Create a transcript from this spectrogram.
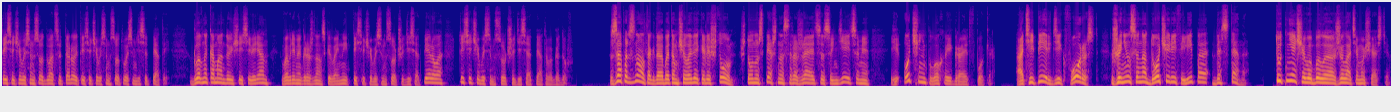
1822-1885, главнокомандующий северян во время Гражданской войны 1861-1865 годов. Запад знал тогда об этом человеке лишь то, что он успешно сражается с индейцами и очень плохо играет в покер. А теперь Дик Форест женился на дочери Филиппа Дестена. Тут нечего было желать ему счастья.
